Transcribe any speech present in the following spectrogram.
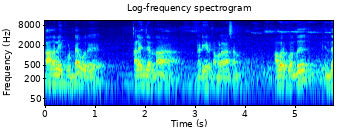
காதலை கொண்ட ஒரு கலைஞர் தான் நடிகர் கமலஹாசன். அவருக்கு வந்து இந்த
